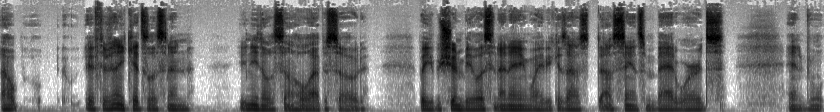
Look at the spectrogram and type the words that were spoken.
I hope if there's any kids listening, you need to listen to the whole episode, but you shouldn't be listening anyway because I was I was saying some bad words, and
